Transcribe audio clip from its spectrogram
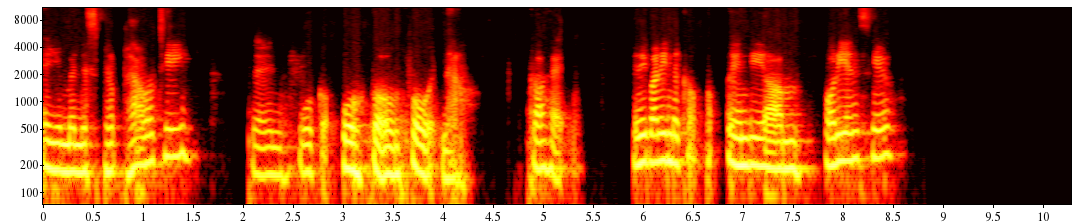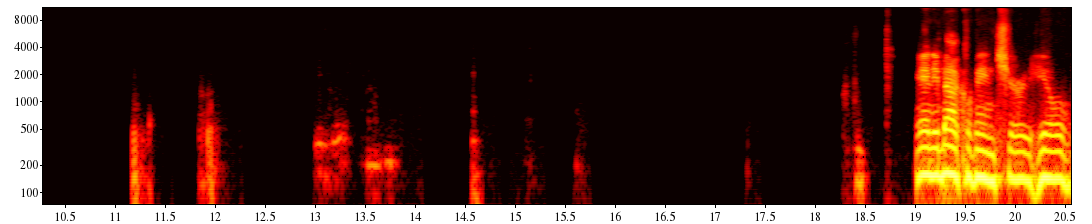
and your municipality. Then we'll go, we'll go forward now. Go ahead. Anybody in the, in the, um, audience here? Andy McElvain, Cherry Hill.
